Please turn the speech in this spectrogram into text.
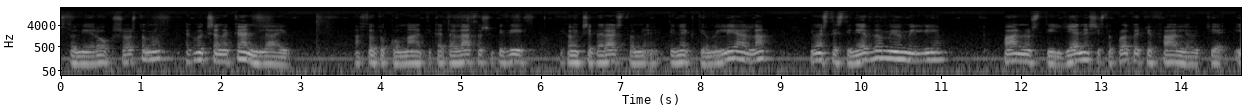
στον Ιερό Ξώστομο. Έχουμε ξανακάνει live αυτό το κομμάτι, κατά λάθος επειδή είχαμε ξεπεράσει τον, την έκτη ομιλία, αλλά είμαστε στην έβδομη ομιλία πάνω στη γένεση, στο πρώτο κεφάλαιο και 20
